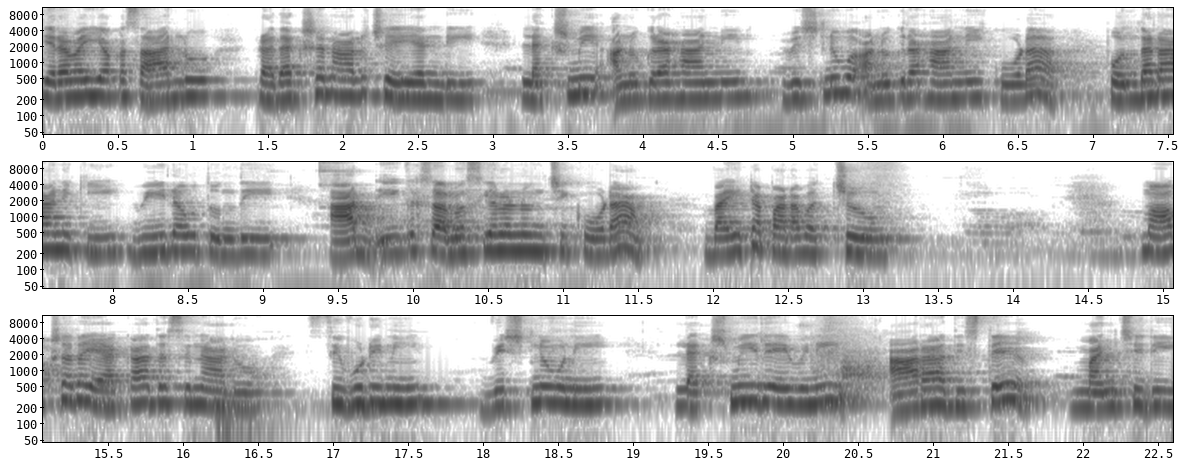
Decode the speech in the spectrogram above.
ఇరవై ఒకసార్లు ప్రదక్షిణాలు చేయండి. లక్ష్మి అనుగ్రహాన్ని విష్ణువు అనుగ్రహాన్ని కూడా పొందడానికి వీలవుతుంది. ఆర్థిక సమస్యల నుంచి కూడా బయటపడవచ్చు. మోక్షద ఏకాదశి నాడు శివుడిని విష్ణువుని లక్ష్మీదేవిని ఆరాధిస్తే మంచిది.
